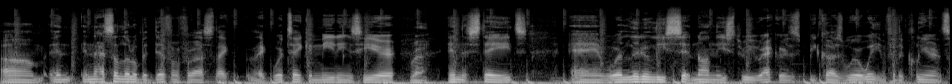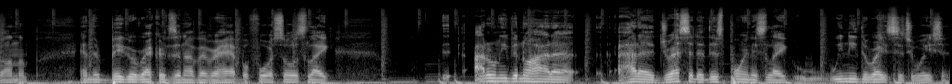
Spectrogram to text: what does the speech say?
Um and and that's a little bit different for us. Like like we're taking meetings here Right. in the states and we're literally sitting on these three records because we're waiting for the clearance on them and they're bigger records than I've ever had before. So it's like I don't even know how to how to address it at this point. It's like we need the right situation.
